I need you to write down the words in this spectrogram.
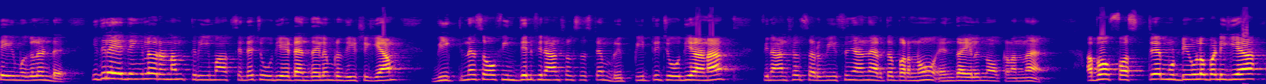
ടീമുകളുണ്ട്. ഇതിൽ ഏതെങ്കിലും ഒരെണ്ണം ത്രീ മാർക്സിന്റെ ചോദ്യമായിട്ട് എന്തെങ്കിലും പ്രതീക്ഷിക്കാം. Weakness of Indian financial system repeat ചോദ്യമാണ്. ഫിനാൻഷ്യൽ സർവീസ് ഞാൻ നേരത്തെ പറഞ്ഞു എന്തായാലും നോക്കണമെന്ന്. അപ്പോൾ ഫസ്റ്റ് മൊഡ്യൂൾ പഠിക്കുക.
